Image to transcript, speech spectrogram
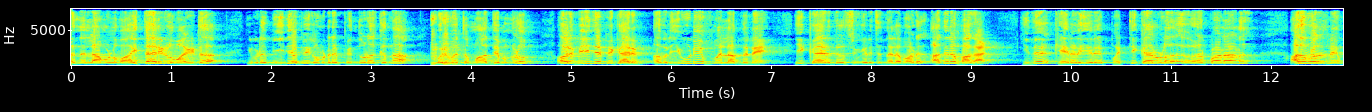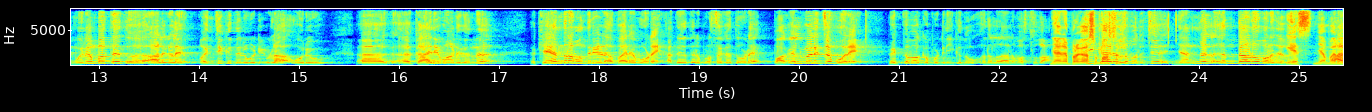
എന്നെല്ലാമുള്ള വായ്ത്താരികളുമായിട്ട് ഇവിടെ ബി ജെ പി ഗവൺമെന്റിനെ പിന്തുണക്കുന്ന ഒരു മറ്റു മാധ്യമങ്ങളും അവർ ബി ജെ പിക്കാരും അവർ യു ഡി എഫും എല്ലാം തന്നെ ഇക്കാര്യത്തിൽ സ്വീകരിച്ച നിലപാട് അതിനെ ഭാഗാൻ ഇത് കേരളീയരെ പറ്റിക്കാനുള്ള ഏർപ്പാടാണ്. അതുപോലെ തന്നെ മുനമ്പത്തെ ആളുകളെ വഞ്ചിക്കുന്നതിന് വേണ്ടിയുള്ള ഒരു കാര്യമാണിതെന്ന് കേന്ദ്രമന്ത്രിയുടെ വരവോടെ അദ്ദേഹത്തിന്റെ പ്രസംഗത്തോടെ പകൽ വെളിച്ചം പോലെ വ്യക്തമാക്കപ്പെട്ടിരിക്കുന്നു എന്നുള്ളതാണ് വസ്തുത. ഞാൻ സംബന്ധിച്ച് ഞങ്ങൾ എന്താണോ പറഞ്ഞത് ആ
